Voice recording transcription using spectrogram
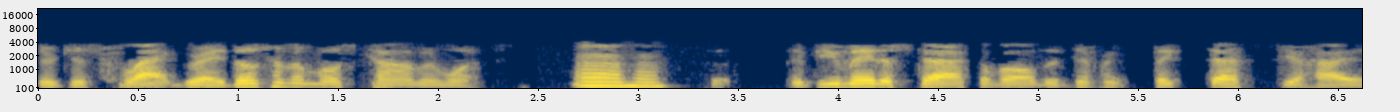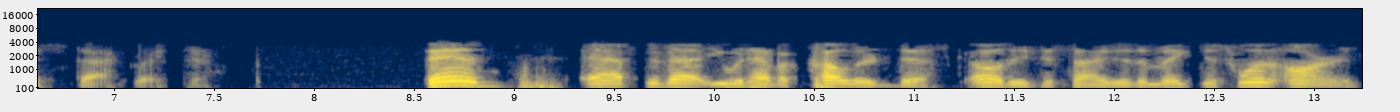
They're just flat gray. Those are the most common ones. Mhm. If you made a stack of all the different, like, that's your highest stack right there. Then after that, you would have a colored disc. Oh, they decided to make this one orange.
